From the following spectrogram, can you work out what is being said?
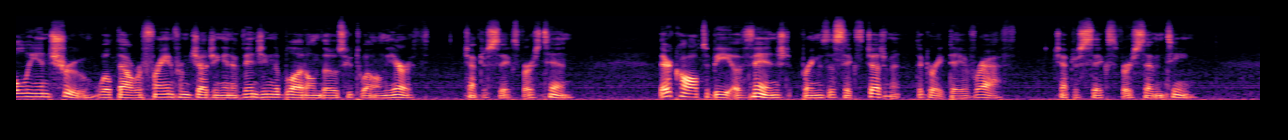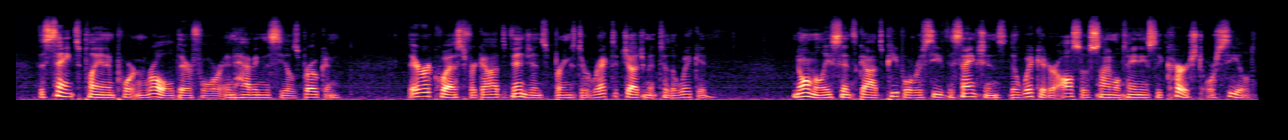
Holy and true wilt thou refrain from judging and avenging the blood on those who dwell on the earth. Chapter 6, verse 10. Their call to be avenged brings the sixth judgment, the great day of wrath. Chapter 6, verse 17. The saints play an important role, therefore, in having the seals broken. Their request for God's vengeance brings direct judgment to the wicked. Normally, since God's people receive the sanctions, the wicked are also simultaneously cursed or sealed.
